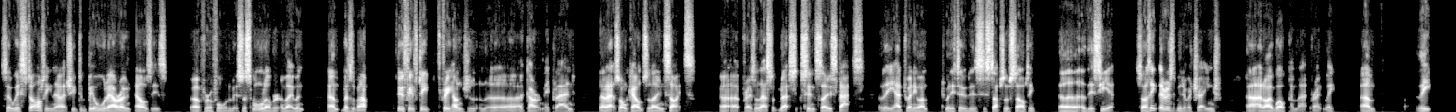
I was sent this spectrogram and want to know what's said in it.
So we're starting now actually to build our own houses uh, for affordable. It's a small number at the moment, um, but it's about 250, 300 uh, currently planned. Now that's on council-owned sites at present. That's that's since those stats that you had 21, 22. This is stuff sort of starting uh, this year. So I think there is a bit of a change, uh, and I welcome that, frankly. Um, the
